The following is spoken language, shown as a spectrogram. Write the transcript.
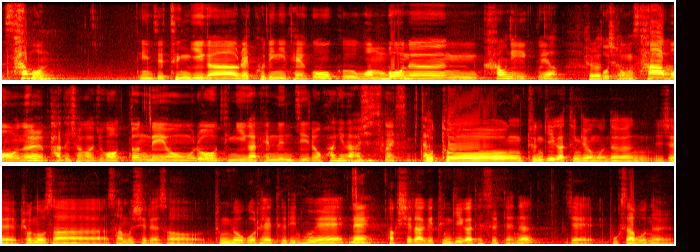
사본 이제 등기가 recording이 되고 그 원본은 county에 있고요. 그렇죠. 보통 사본을 받으셔가지고 어떤 내용으로 등기가 됐는지를 확인을 하실 수가 있습니다. 보통 등기 같은 경우는 이제 변호사 사무실에서 등록을 해드린 후에 네. 확실하게 등기가 됐을 때는 이제 복사본을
